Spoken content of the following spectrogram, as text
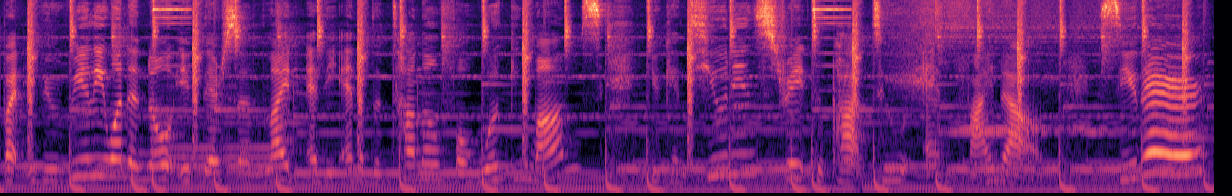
But if you really want to know if there's a light at the end of the tunnel for working moms, you can tune in straight to part two and find out. See you there!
